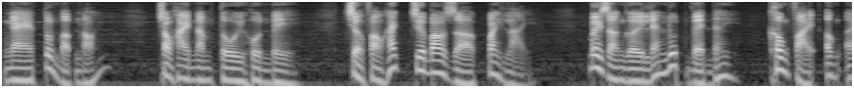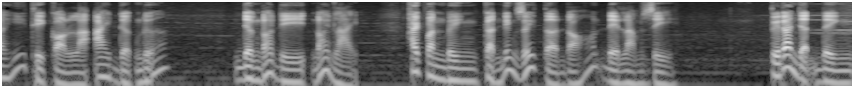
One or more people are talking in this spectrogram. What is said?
Nghe Tôn Mập nói, Trong hai năm tôi hôn mê, Trưởng phòng Hách chưa bao giờ quay lại. Bây giờ người lén lút về đây Không phải ông ấy thì còn là ai được nữa. Đừng nói đi nói lại. Hạch Văn bình cần những giấy tờ đó để làm gì? Tôi đã nhận định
